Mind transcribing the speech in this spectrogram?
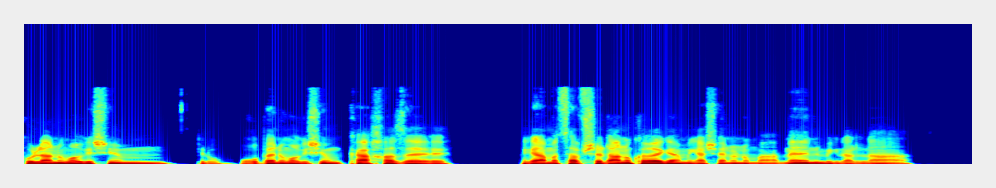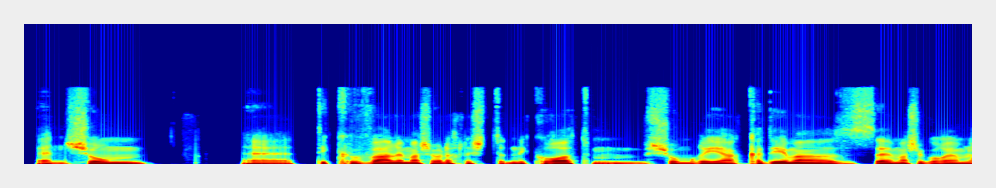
שכולנו מרגישים, כאילו, רובנו מרגישים ככה, זה בגלל המצב שלנו כרגע, בגלל שאין לנו מאמן, בגלל ה... אין שום אה, תקווה למה שהולך לשת... לקרות, שום ראייה קדימה, אז זה מה שגורם ל...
